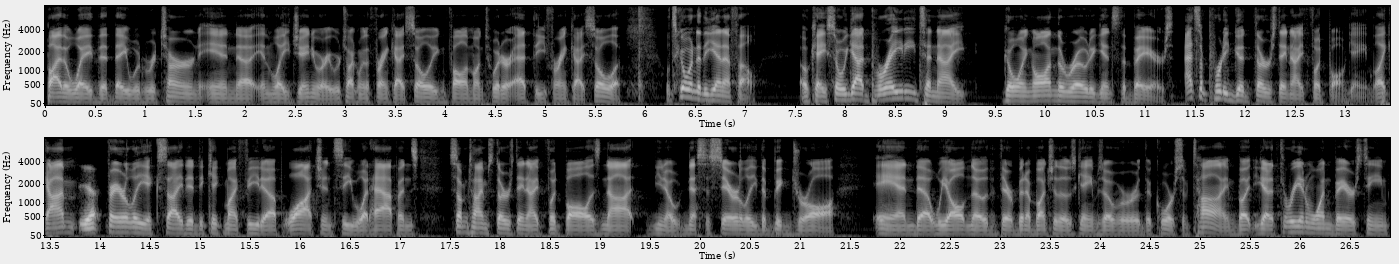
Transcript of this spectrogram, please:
by the way that they would return in uh, in late January. We're talking with Frank Isola. You can follow him on Twitter at the Frank Isola. Let's go into the NFL. Okay, so we got Brady tonight going on the road against the Bears. That's a pretty good Thursday night football game. Like I'm yep. fairly excited to kick my feet up, watch and see what happens. Sometimes Thursday night football is not, you know, necessarily the big draw. And uh, we all know that there have been a bunch of those games over the course of time. But you got a three and one Bears team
